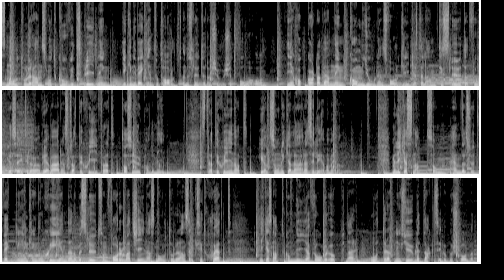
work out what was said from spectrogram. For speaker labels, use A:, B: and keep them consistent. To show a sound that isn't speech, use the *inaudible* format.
A: Kinas nolltolerans mot covid-spridning gick in i väggen totalt under slutet av 2022 och i en chockartad vändning kom jordens folkrikaste land till slut att foga sig till övriga världens strategi för att ta sig ur pandemin. Strategin att helt sonika lära sig leva med den. Men lika snabbt som händelseutvecklingen kring de skeenden och beslut som format Kinas nolltolerans-exit skett, lika snabbt kom nya frågor upp när återöppningsjublet lagt sig på börsgolven.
